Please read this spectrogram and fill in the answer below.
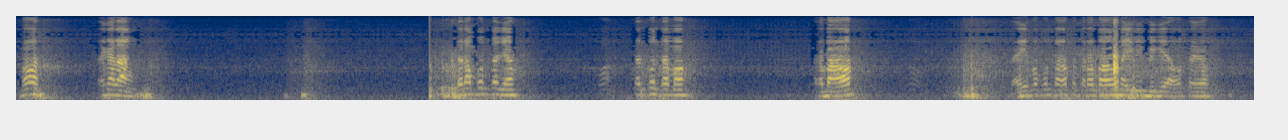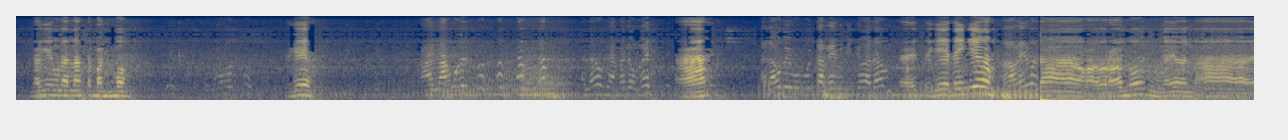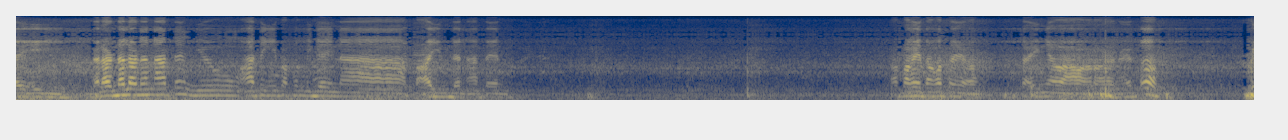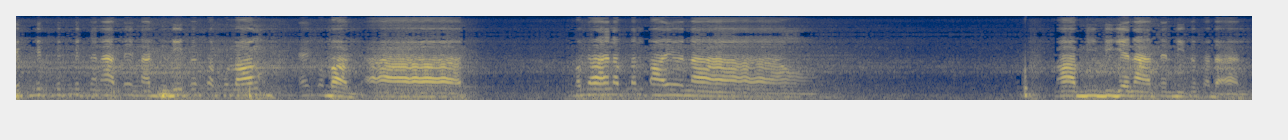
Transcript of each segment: Boss, teka lang. Saan ang punta niyo? Saan punta mo? Trabaho? Dahil papunta ka sa trabaho na ibibigay ako sa'yo. Lagay mo na lang sa bag mo. Sige. Alam ko. Alam ko, katanong ka. Ha? Alam ko, may pupunta kayo hindi nyo alam. Eh, sige, thank you. Okay ba? Sa Kauragon, ngayon ay dalar-dalar na natin yung ating ipapamigay na paayudan natin. Papakita ko sa iyo, sa inyo mga Kauragon. Ito, bit-bit-bit-bit na natin. Nandito sa pulang eco bag. At maghahanap lang tayo ng mabibigyan natin dito sa daan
